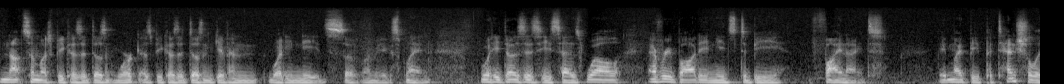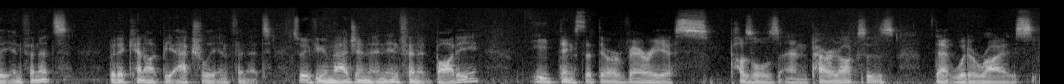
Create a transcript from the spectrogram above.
not so much because it doesn't work as because it doesn't give him what he needs. So let me explain. What he does is he says, well, every body needs to be finite. It might be potentially infinite, but it cannot be actually infinite. So if you imagine an infinite body, he thinks that there are various puzzles and paradoxes that would arise.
